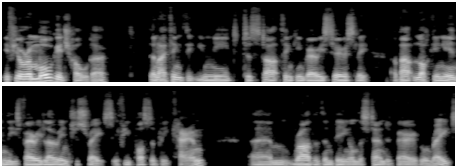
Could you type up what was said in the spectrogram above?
If you're a mortgage holder, then I think that you need to start thinking very seriously about locking in these very low interest rates if you possibly can, um, rather than being on the standard variable rate.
